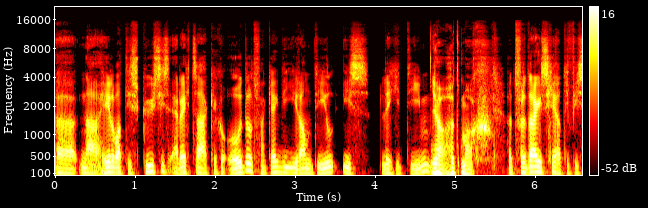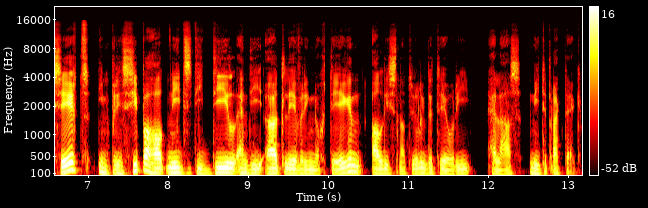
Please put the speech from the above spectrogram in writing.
eh, na heel wat discussies en rechtszaken geoordeeld van kijk, die Iran-deal is legitiem. Ja, het mag. Het verdrag is geratificeerd. In principe houdt niets die deal en die uitlevering nog tegen, al is natuurlijk de theorie helaas niet de praktijk.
